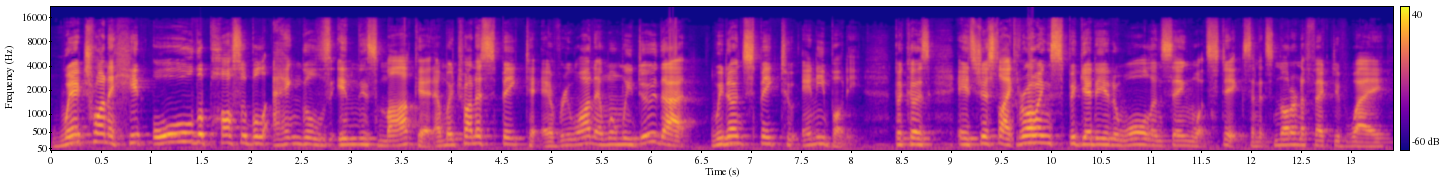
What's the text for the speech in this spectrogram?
we're trying to hit all the possible angles in this market and we're trying to speak to everyone. And when we do that, we don't speak to anybody because it's just like throwing spaghetti at a wall and seeing what sticks. And it's not an effective way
